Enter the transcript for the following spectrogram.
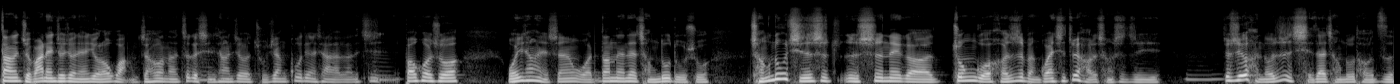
当然，九八年、九九年有了网之后呢，这个形象就逐渐固定下来了。既嗯包括说，我印象很深，我当年在成都读书，成都其实是呃是那个中国和日本关系最好的城市之一，嗯，就是有很多日企在成都投资。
